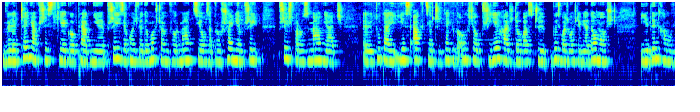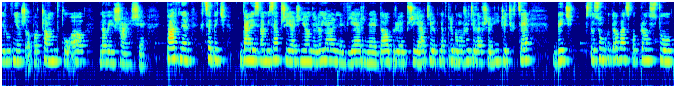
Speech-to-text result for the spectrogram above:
wyleczenia wszystkiego, pragnie przyjść z jakąś wiadomością, informacją, zaproszeniem, przyj przyjść porozmawiać. Y, Tutaj jest akcja, czyli tak jakby on chciał przyjechać do Was, czy wysłać właśnie wiadomość. Jedynka mówi również o początku, o nowej szansie. Partner chce być dalej z Wami zaprzyjaźniony, lojalny, wierny, dobry przyjaciel, na którego możecie zawsze liczyć. Chce być w stosunku do Was po prostu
